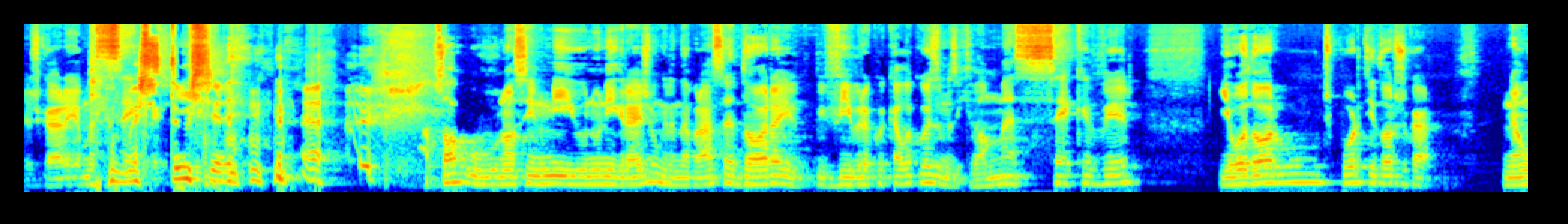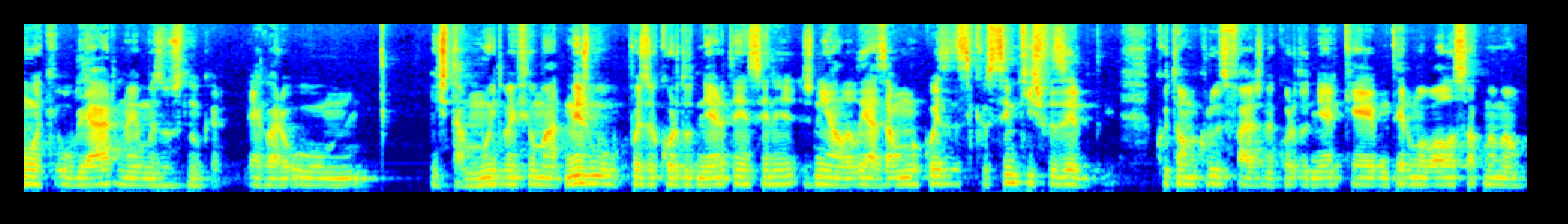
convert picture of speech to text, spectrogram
a jogar, é uma seca. uma estucha. pessoal, o nosso inimigo Nuno Igreja, um grande abraço, adora e vibra com aquela coisa, mas aquilo é uma seca a ver. E eu adoro o desporto e adoro jogar. Não o bilhar, não é? mas o snooker. Agora, o, isto está muito bem filmado. Mesmo depois a cor do dinheiro tem a cena genial. Aliás, há uma coisa que eu sempre quis fazer que o Tom Cruise faz na cor do dinheiro, que é meter uma bola só com uma mão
